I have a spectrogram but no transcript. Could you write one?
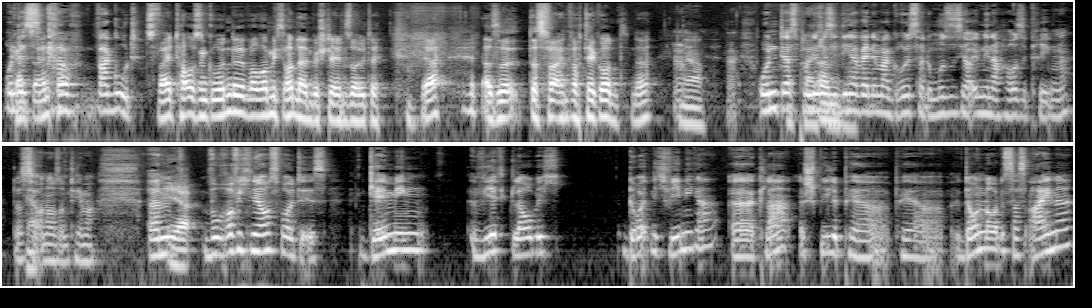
und Ganz es einfach, kam, war gut. 2000 Gründe, warum ich es online bestellen sollte. Ja, also das war einfach der Grund. Ne? Ja. ja. Und das Problem ist, die Dinger werden immer größer. Du musst es ja auch irgendwie nach Hause kriegen. Ne? Das ist ja, ja auch noch so ein Thema. Ähm, ja. Worauf ich hinaus wollte ist, Gaming wird, glaube ich, deutlich weniger. Äh, klar, Spiele per, per Download ist das eine.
